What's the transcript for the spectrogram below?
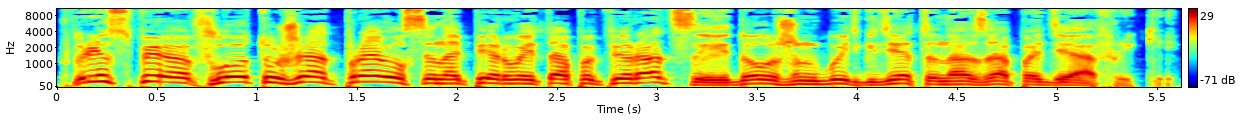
В принципе, флот уже отправился на первый этап операции и должен быть где-то на западе Африки.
